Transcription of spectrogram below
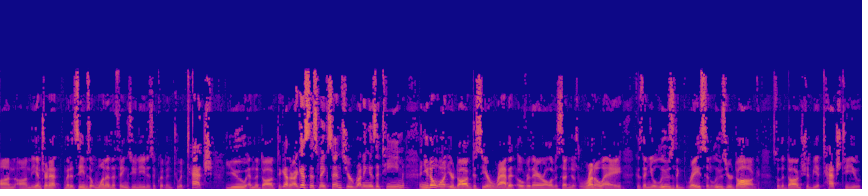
on, on the internet, but it seems that one of the things you need is equipment to attach you and the dog together. I guess this makes sense. You're running as a team, and you don't want your dog to see a rabbit over there all of a sudden just run away, because then you'll lose the race and lose your dog. So the dog should be attached to you,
